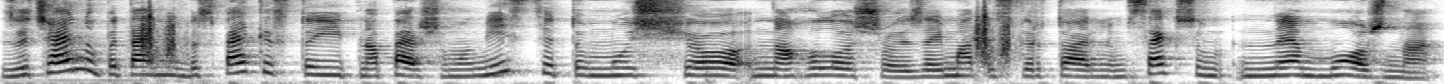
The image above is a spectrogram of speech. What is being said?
Звичайно, питання безпеки стоїть на першому місці, тому що наголошую, займатися віртуальним сексом не можна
